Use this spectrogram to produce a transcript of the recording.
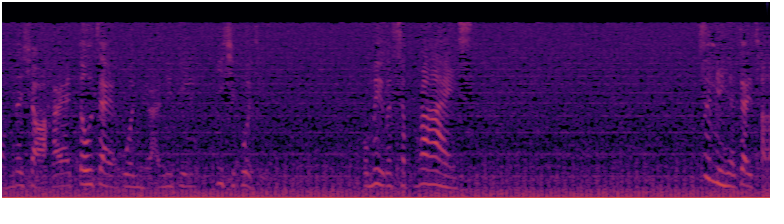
我们的小孩都在我女儿那边一起过节。我们有个 surprise，志明也在场。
